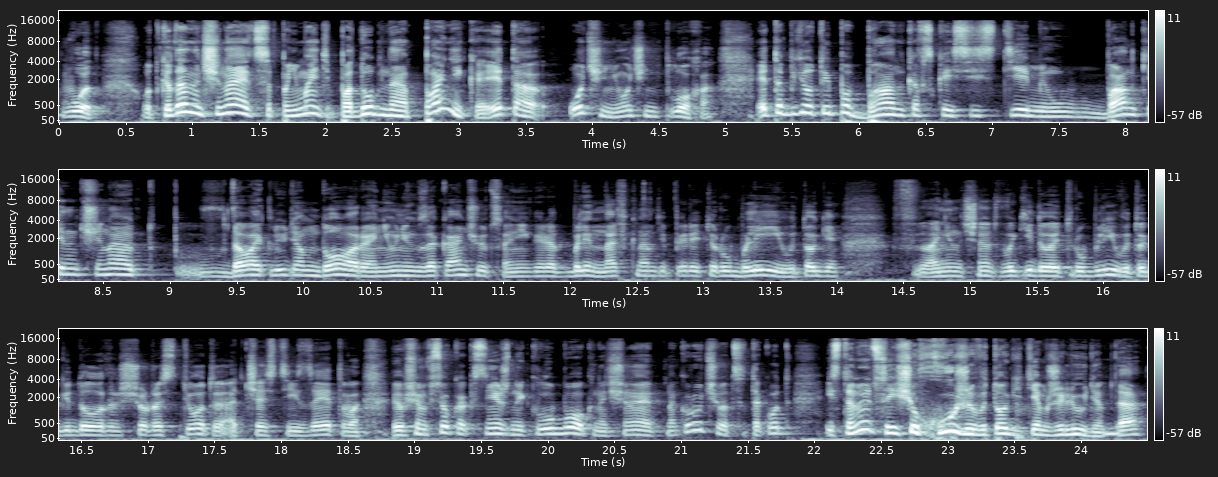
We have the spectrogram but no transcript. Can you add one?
вот. Вот когда начинается, понимаете, подобная паника, это очень и очень плохо. Это бьет и по банковской системе. Банки начинают давать людям доллары, они у них заканчиваются, они говорят, блин, нафиг нам теперь эти рубли, и в итоге они начинают выкидывать рубли, в итоге доллар еще растет отчасти из-за этого. И, в общем, все как снежный клубок начинает накручиваться, так вот, и становится еще хуже в итоге тем же людям, да.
